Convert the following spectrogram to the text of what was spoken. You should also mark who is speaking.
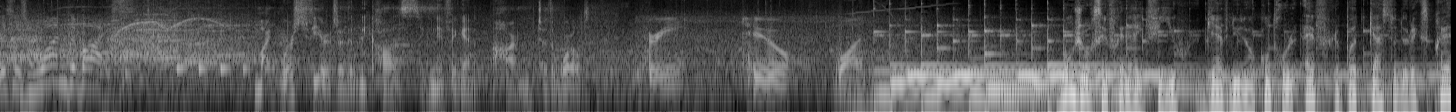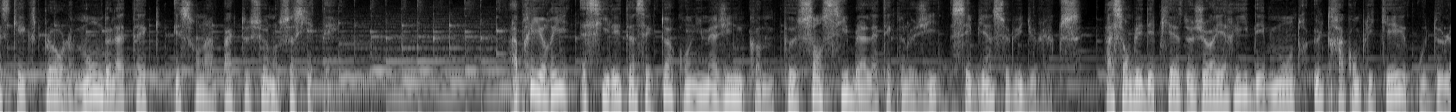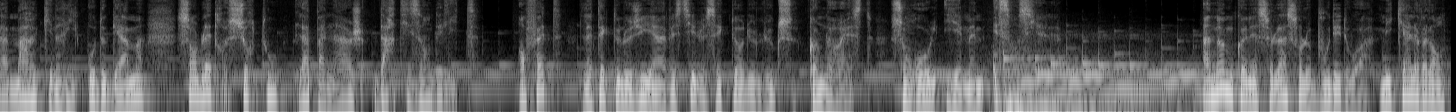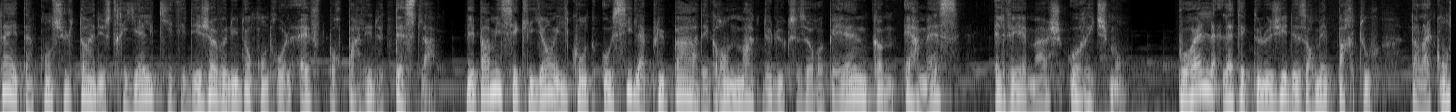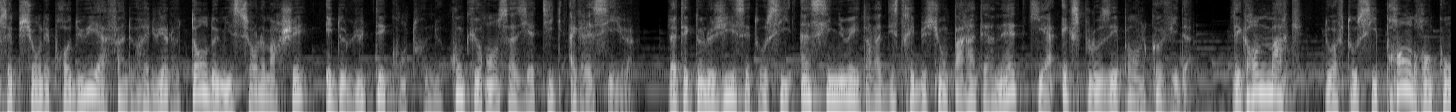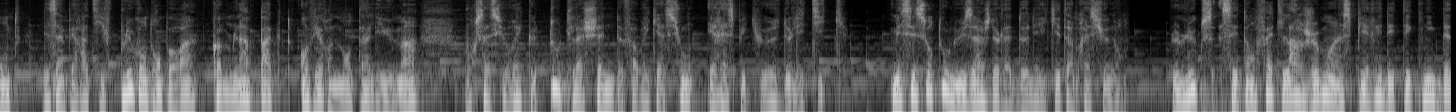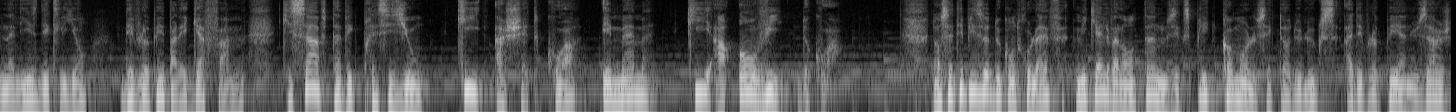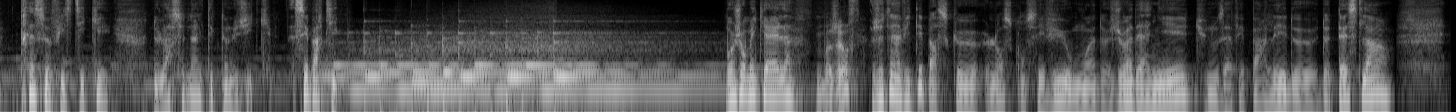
Speaker 1: This is one device.
Speaker 2: My worst fears are that we cause significant harm to the world.
Speaker 3: Three, two, one.
Speaker 4: Bonjour, c'est Frédéric Fillou. Bienvenue dans Contrôle F, le podcast de l'Express qui explore le monde de la tech et son impact sur nos sociétés. A priori, s'il est un secteur qu'on imagine comme peu sensible à la technologie, c'est bien celui du luxe. Assembler des pièces de joaillerie, des montres ultra compliquées ou de la maroquinerie haut de gamme semble être surtout l'apanage d'artisans d'élite. En fait, la technologie a investi le secteur du luxe comme le reste. Son rôle y est même essentiel. Un homme connaît cela sur le bout des doigts. Michael Valentin est un consultant industriel qui était déjà venu dans Contrôle F pour parler de Tesla. Mais parmi ses clients, il compte aussi la plupart des grandes marques de luxe européennes comme Hermès, LVMH ou Richemont. Pour elle, la technologie est désormais partout, dans la conception des produits afin de réduire le temps de mise sur le marché et de lutter contre une concurrence asiatique agressive. La technologie s'est aussi insinuée dans la distribution par Internet qui a explosé pendant le Covid. Les grandes marques doivent aussi prendre en compte des impératifs plus contemporains comme l'impact environnemental et humain pour s'assurer que toute la chaîne de fabrication est respectueuse de l'éthique. Mais c'est surtout l'usage de la donnée qui est impressionnant. Le luxe s'est en fait largement inspiré des techniques d'analyse des clients développées par les GAFAM, qui savent avec précision qui achète quoi et même qui a envie de quoi. Dans cet épisode de Contrôle F, Michael Valentin nous explique comment le secteur du luxe a développé un usage très sophistiqué de l'arsenal technologique. C'est parti Bonjour Michael.
Speaker 5: Bonjour.
Speaker 4: Je t'ai invité parce que lorsqu'on s'est vu au mois de juin dernier, tu nous avais parlé de, Tesla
